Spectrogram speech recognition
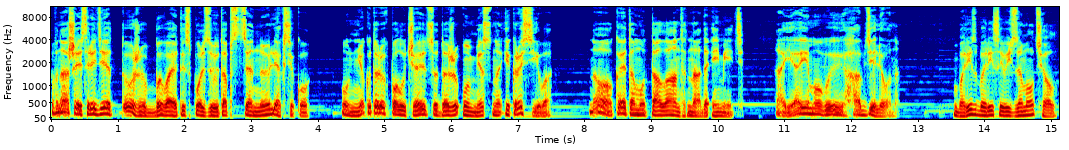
В нашей среде тоже, бывает, используют обсценную лексику. У некоторых получается даже уместно и красиво. Но к этому талант надо иметь а я ему, вы, обделен». Борис Борисович замолчал,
